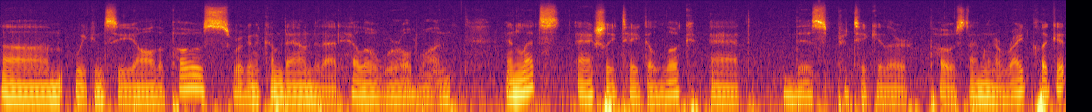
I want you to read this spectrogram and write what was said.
um, we can see all the posts. We're going to come down to that Hello World one. And let's actually take a look at this particular post. I'm going to right click it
